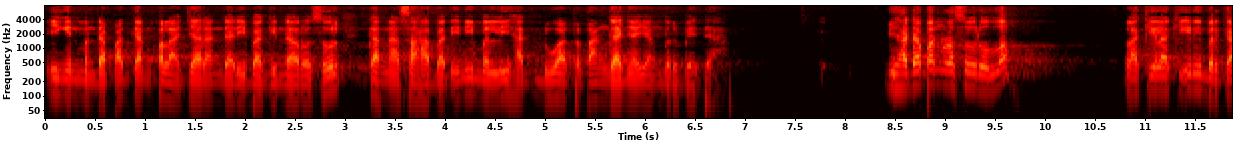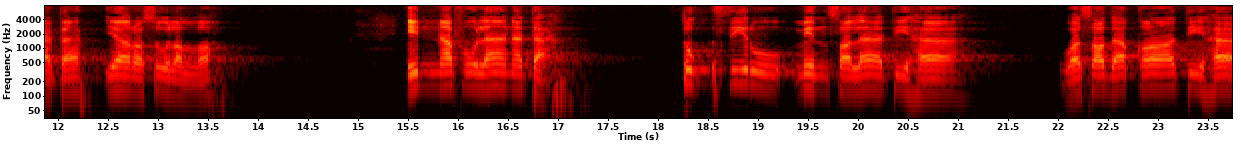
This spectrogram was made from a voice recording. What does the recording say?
ingin mendapatkan pelajaran dari baginda Rasul karena sahabat ini melihat dua tetangganya yang berbeda. Di hadapan Rasulullah, laki-laki ini berkata, "Ya Rasulullah, inna fulanata tuksiru min salatiha wa sadaqatiha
